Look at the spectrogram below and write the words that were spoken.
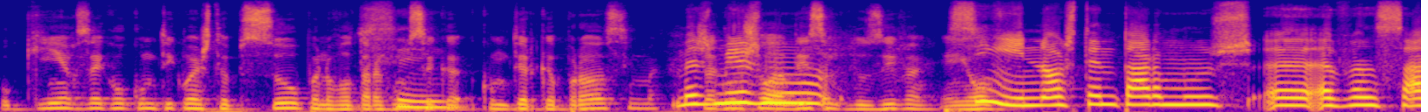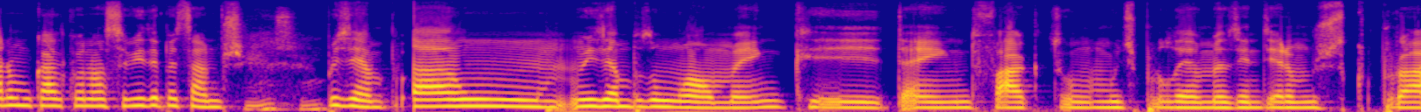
o que erros é que eu cometi com esta pessoa para não voltar a cometer, cometer com a próxima. Mas Já mesmo- disso, inclusive, em Sim, off. e nós tentarmos ah, avançar um bocado com a nossa vida, pensarmos, Sim, sim. Por exemplo, há um, um exemplo de um homem que tem de facto muitos problemas em termos corporais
